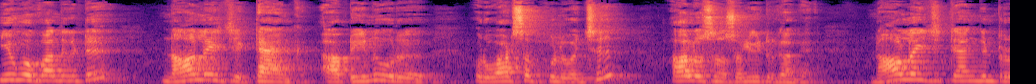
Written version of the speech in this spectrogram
இவங்க உட்காந்துக்கிட்டு நாலேஜ் டேங்க் அப்படின்னு ஒரு ஒரு வாட்ஸ்அப் குழு வச்சு ஆலோசனை சொல்லிகிட்டு இருக்காங்க. நாலேஜ் டேங்குன்ற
